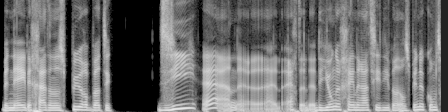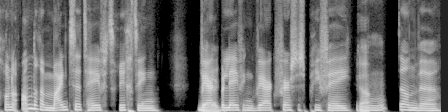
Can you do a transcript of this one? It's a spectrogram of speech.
beneden gaat. En dat is puur op wat ik zie. Hè? En eh, echt de, de jonge generatie die bij ons binnenkomt, gewoon een andere mindset heeft richting Werk. werkbeleving, werk versus privé, Ja. Mhm. dan we,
